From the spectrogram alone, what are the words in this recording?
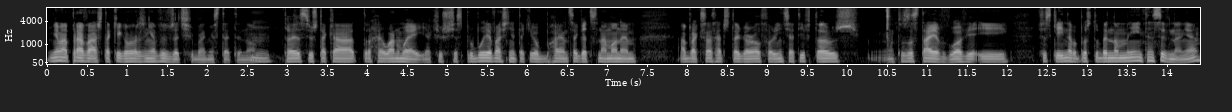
nie ma prawa aż takiego wrażenia wywrzeć chyba niestety, no. Mm. To jest już taka trochę one way. Jak już się spróbuje właśnie takiego buchającego cynamonem Abraxasa czy tego Roll for Initiative, to już to zostaje w głowie i wszystkie inne po prostu będą mniej intensywne, nie?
